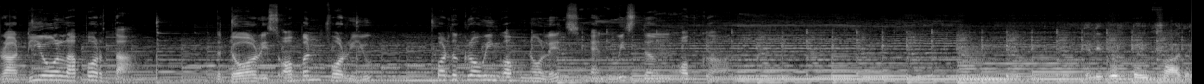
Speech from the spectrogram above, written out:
Radio La Porta. The door is open for you for the growing of knowledge and wisdom of God. Delivered by Father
